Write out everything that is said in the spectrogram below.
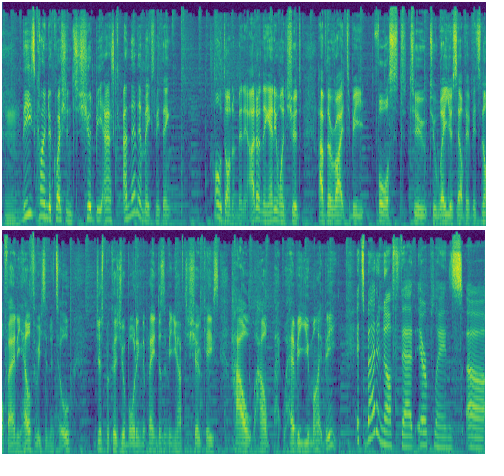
Hmm. These kind of questions should be asked, and then it makes me think. Hold on a minute. I don't think anyone should have the right to be forced to to weigh yourself if it's not for any health reason at all. Just because you're boarding the plane doesn't mean you have to showcase how how heavy you might be. It's bad enough that airplanes uh,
